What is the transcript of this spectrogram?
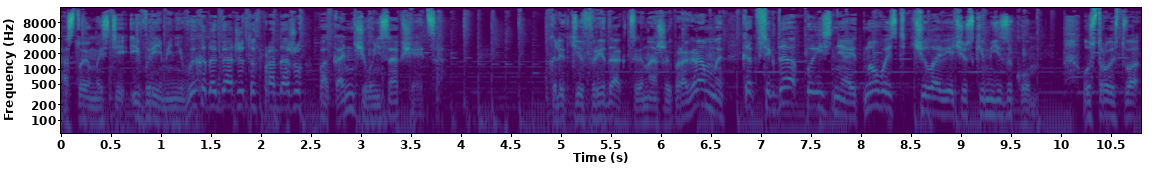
О стоимости и времени выхода гаджета в продажу пока ничего не сообщается. Коллектив редакции нашей программы, как всегда, поясняет новость человеческим языком. Устройство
